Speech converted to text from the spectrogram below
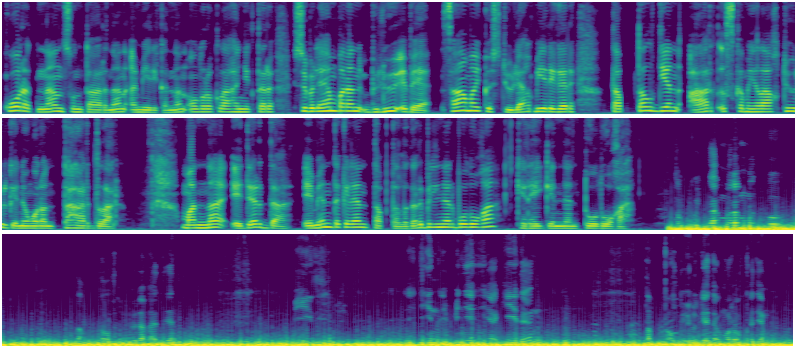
Коратынан, сұнтарынан, Американнан олырықлағанектар сөбілән баран бүлі әбе самай көстүләқ берегер таптал ден арт ыскамайлақ түйілген оңырын тардылар. Манна әдер да әмен дәкелен тапталығар білінер болуға, керейгеннен толуға. Киірен таптал үргеден оңырыққа ден бұл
